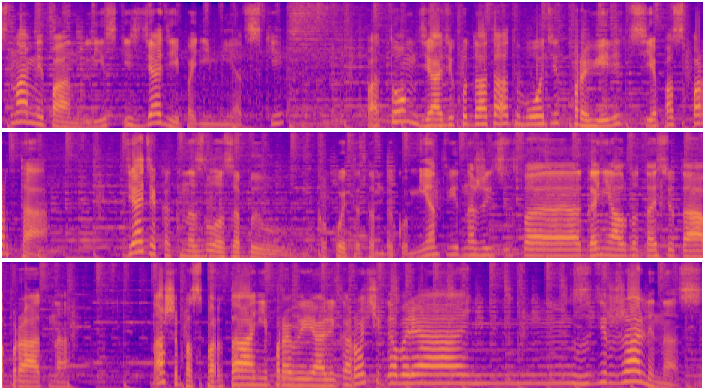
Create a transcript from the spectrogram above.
с нами по-английски, с дядей по-немецки. Потом дядя куда-то отводит проверить все паспорта. Дядя, как назло, забыл какой-то там документ, видно, жительство, гонял туда-сюда обратно. Наши паспорта они проверяли. Короче говоря, задержали нас.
